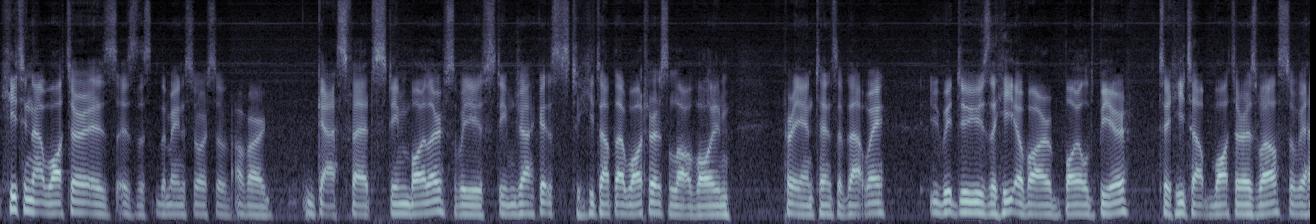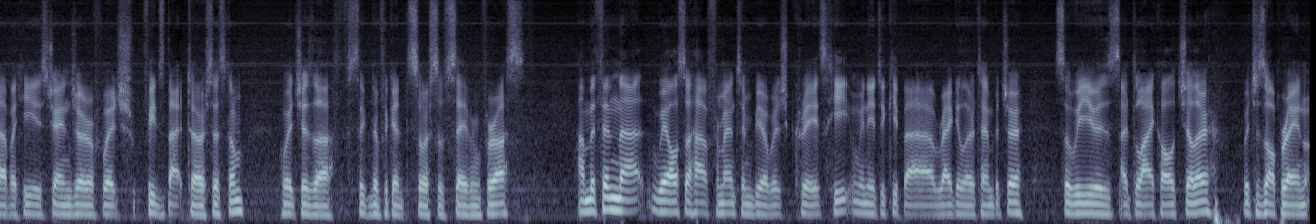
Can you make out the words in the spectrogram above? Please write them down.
Heating that water is, is the, the main source of, of our gas fed steam boiler. So we use steam jackets to heat up that water. It's a lot of volume, pretty intensive that way. We do use the heat of our boiled beer to heat up water as well. So we have a heat exchanger which feeds back to our system, which is a significant source of saving for us. And within that, we also have fermenting beer, which creates heat, and we need to keep at a regular temperature. So we use a glycol chiller, which is operating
